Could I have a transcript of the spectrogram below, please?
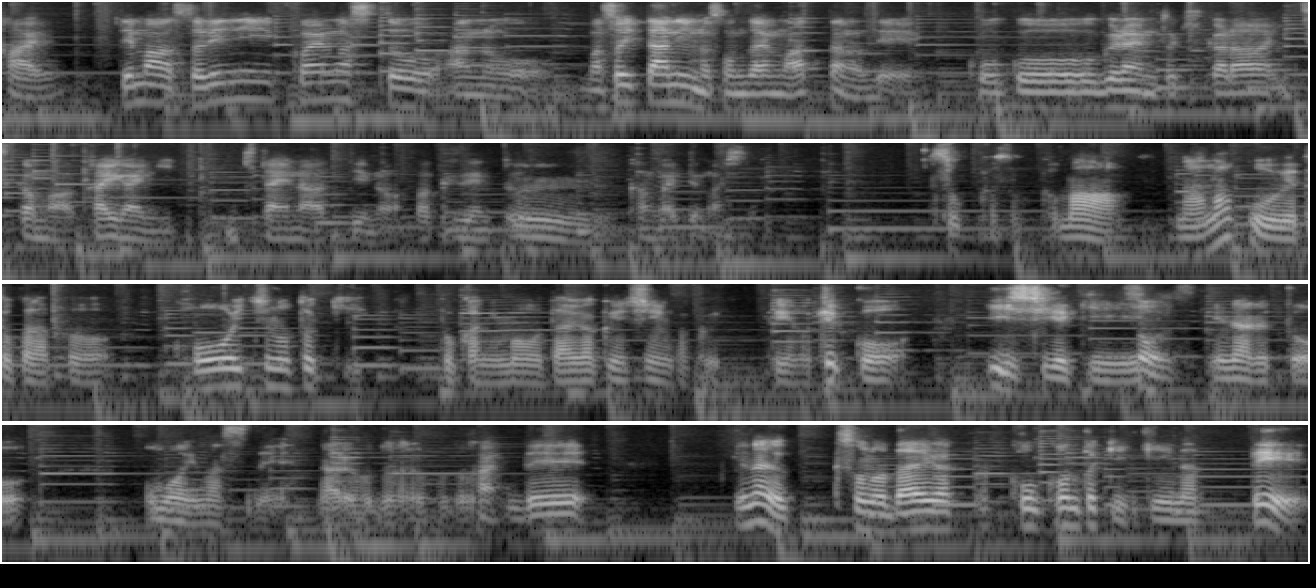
はい。で、まあ、それに加えますと、あの、まあ、そういった兄の存在もあったので、高校ぐらいの時からいつかまあ海外に行きたいなっていうのは漠然とうん。考えてました。そっかそっか。まあ、7個上とかだと、高1の時とかにも大学に進学っていうのは結構いい刺激になると思いますね。なるほど、なるほど。はいで、でなんかその大学、高校の時に気になって、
